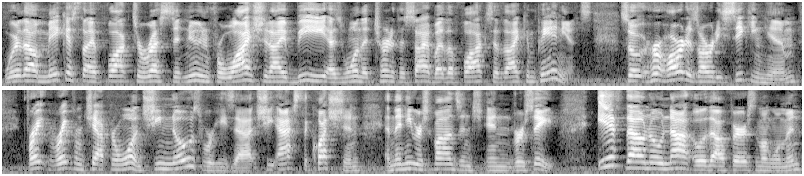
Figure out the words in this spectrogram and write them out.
where thou makest thy flock to rest at noon, for why should I be as one that turneth aside by the flocks of thy companions? So her heart is already seeking him right, right from chapter 1. She knows where he's at. She asks the question, and then he responds in, in verse 8 If thou know not, O thou fairest among women,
